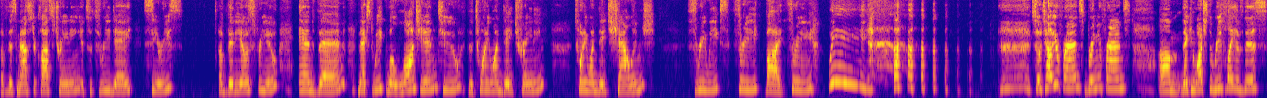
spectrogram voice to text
of this masterclass training. It's a three day series of videos for you. And then next week, we'll launch into the 21 day training, 21 day challenge, three weeks, three by three. Whee! so tell your friends, bring your friends. Um, they can watch the replay of this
